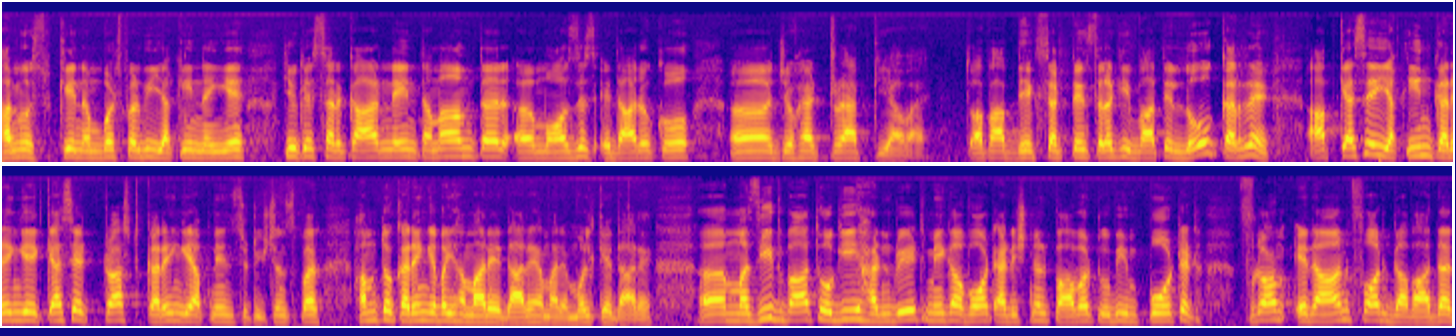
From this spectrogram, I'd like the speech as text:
ہمیں اس کے نمبرز پر بھی یقین نہیں ہے، کیونکہ سرکار نے ان تمام تر معزز اداروں کو جو ہے ٹریپ کیا ہوا ہے۔ تو اب آپ دیکھ سکتے ہیں اس طرح کی باتیں لوگ کر رہے ہیں۔ آپ کیسے یقین کریں گے، کیسے ٹرسٹ کریں گے اپنے انسٹیٹیوشنز پر؟ ہم تو کریں گے بھائی ہمارے ادارے، ہمارے ملک کے ادارے۔ مزید بات ہوگی hundred megawatt additional power to be imported from Iran for Gwadar.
